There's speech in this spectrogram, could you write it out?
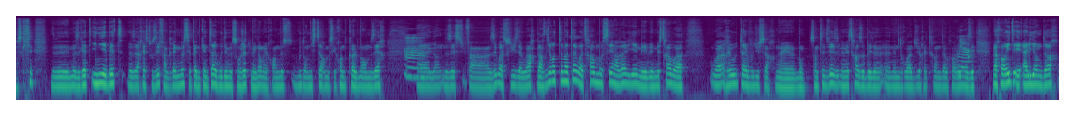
eus ket- euh, meus gret ini ebet eus ar restouze, enfin, gren meus e pen kenta goude meus sonjet, mais non, mais c'hoant meus goud an istor, meus ket c'hoant kol ma amzer, Mm. Euh, e, enfin, ze oa suiz a war, barz dir automata oa trao mosse un val ye, mais, mais mestra oa, oa reout al vou du sort. Mais, bon, santet vez, me mestra zo droa dur daou c'hoari Yeah. neuze. Ma c'hoarit e aliandor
